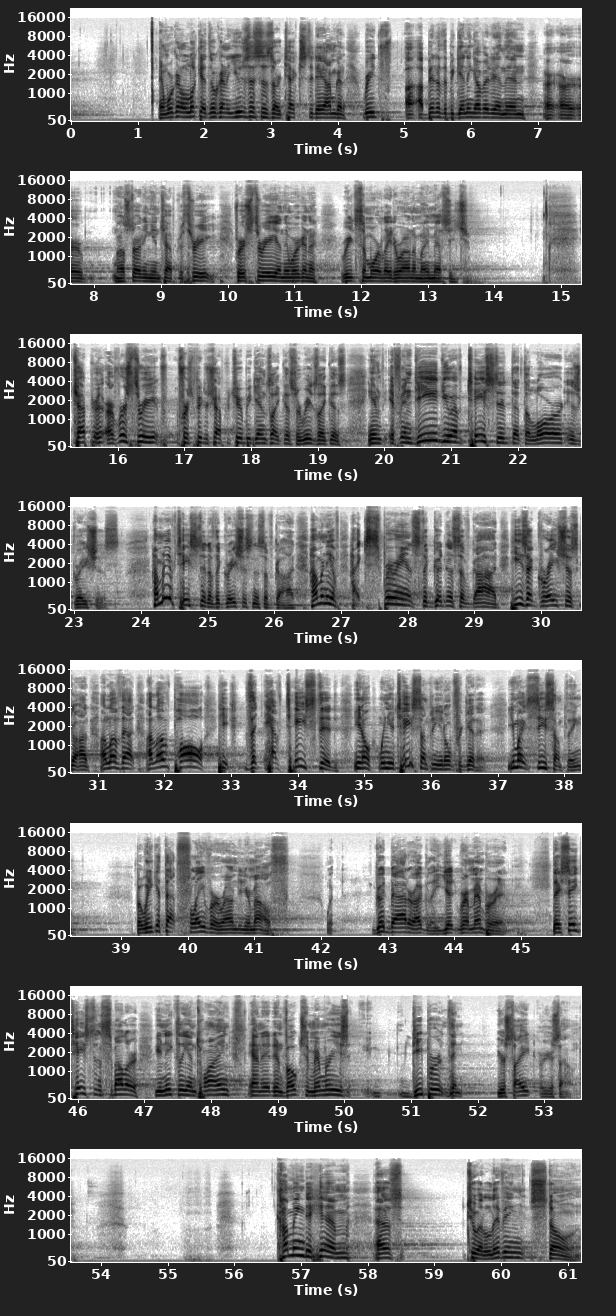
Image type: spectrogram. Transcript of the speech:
And we're going to look at, we're going to use this as our text today. I'm going to read a, a bit of the beginning of it and then, or, well, starting in chapter 3, verse 3, and then we're going to read some more later on in my message. Chapter, or verse 3, 1 Peter chapter 2 begins like this, or reads like this If indeed you have tasted that the Lord is gracious, how many have tasted of the graciousness of God? How many have experienced the goodness of God? He's a gracious God. I love that. I love Paul he, that have tasted. You know, when you taste something, you don't forget it. You might see something, but when you get that flavor around in your mouth, good, bad, or ugly, you remember it. They say taste and smell are uniquely entwined, and it invokes memories deeper than your sight or your sound. Coming to him as to a living stone,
